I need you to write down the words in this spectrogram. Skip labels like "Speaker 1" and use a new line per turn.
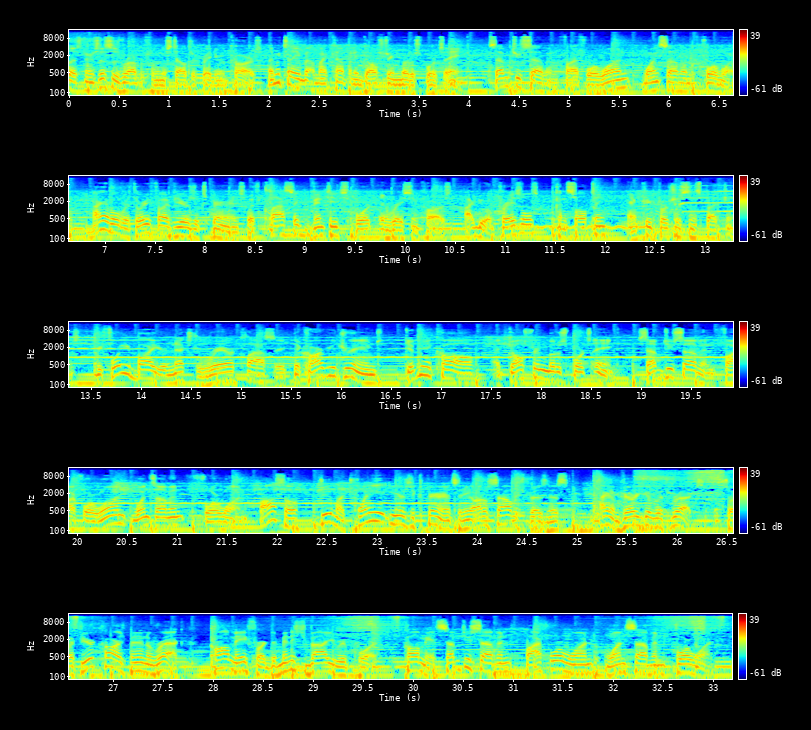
listeners, this is Robert from Nostalgic Radio and Cars. Let me tell you about my company, Gulfstream Motorsports Inc. 727-541-1741. I have over 35 years experience with classic, vintage, sport, and racing cars. I do appraisals, consulting, and pre-purchase inspections. Before you buy your next rare classic, the car of your dreams, give me a call at Gulfstream Motorsports Inc. 727-541-1741. Also, due to my 28 years experience in the auto salvage business, I am very good with wrecks. So if your car has been in a wreck, call me for a diminished value report. Call me at 727 541 1741.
